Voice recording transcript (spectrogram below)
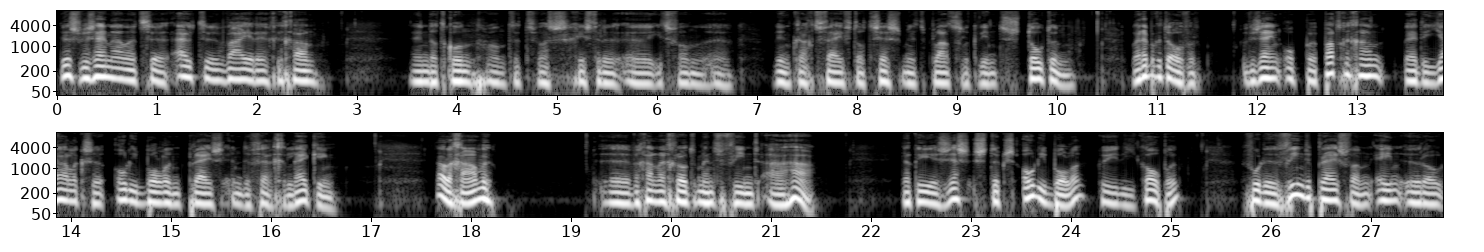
Dus we zijn aan het uh, uitwaaieren gegaan. En dat kon, want het was gisteren eh, iets van eh, windkracht 5 tot 6 met plaatselijk windstoten. Waar heb ik het over? We zijn op eh, pad gegaan bij de jaarlijkse oliebollenprijs en de vergelijking. Nou, daar gaan we. Eh, we gaan naar grote mensenvriend AH. Daar kun je zes stuks oliebollen kun je die kopen voor de vriendenprijs van 1,99 euro.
